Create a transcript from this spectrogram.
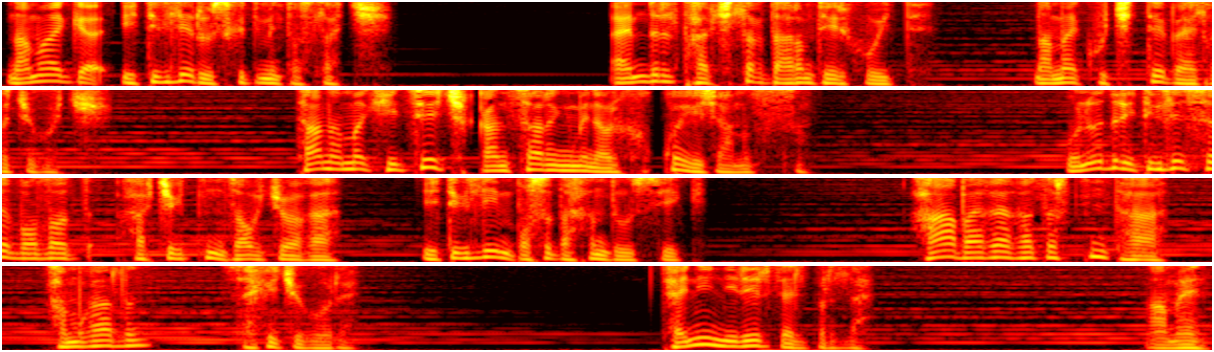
Намайг итгэлээр өсгөд минь туслаач. Амьдралд хавчлага дарамт ирэх үед намайг хүчтэй байлгаж өгөөч. Та намайг хизээж ганцаараа минь орхихгүй гэж амласан. Өнөөдөр итгэлээсээ болоод хавчэгдэн зовж байгаа итгэлийн бусад ахын дүүсийг хаа байгаа газарт нь та хамгаалan сахиж өгөөрэй. Таны нэрээр залбирлаа. Амен.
